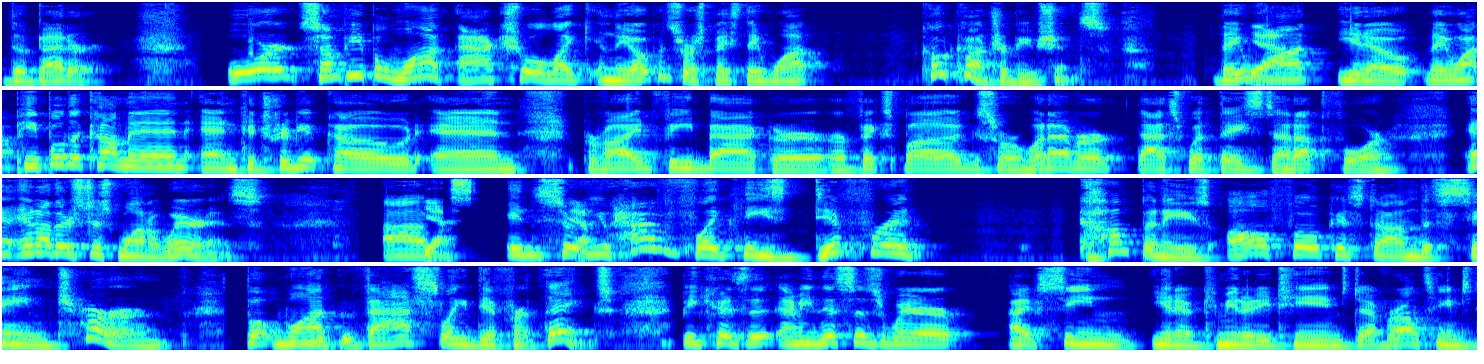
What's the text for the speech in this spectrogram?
the better. Or some people want actual, like in the open source space, they want code contributions. They yeah. want, you know, they want people to come in and contribute code and provide feedback or, or fix bugs or whatever. That's what they set up for. And, and others just want awareness. Um, yes. And so yeah. you have like these different companies all focused on the same term, but want vastly different things. Because, I mean, this is where I've seen, you know, community teams, DevRel teams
